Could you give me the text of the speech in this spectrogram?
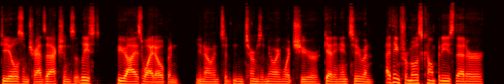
deals and transactions, at least be eyes wide open you know, in, t- in terms of knowing what you're getting into. And I think for most companies that are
